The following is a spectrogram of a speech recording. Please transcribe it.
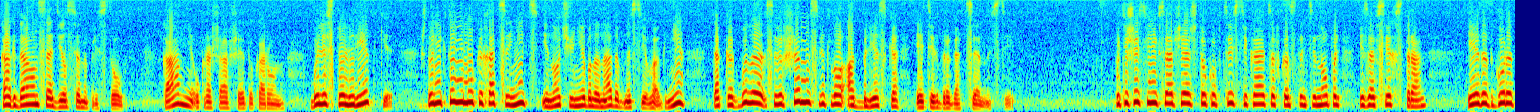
когда он садился на престол. Камни, украшавшие эту корону, были столь редки, что никто не мог их оценить, и ночью не было надобности в огне, так как было совершенно светло от блеска этих драгоценностей. Путешественник сообщает, что купцы стекаются в Константинополь изо всех стран, и этот город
